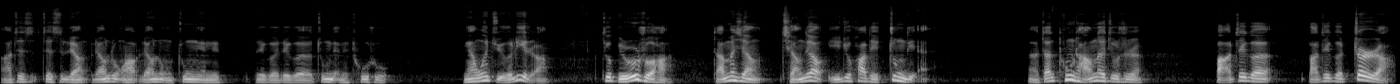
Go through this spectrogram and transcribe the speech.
啊。这是这是两两种啊，两种重音的这个这个重点的突出。你看，我举个例子啊，就比如说哈，咱们想强调一句话的重点啊，咱通常呢就是把这个把这个字儿啊。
